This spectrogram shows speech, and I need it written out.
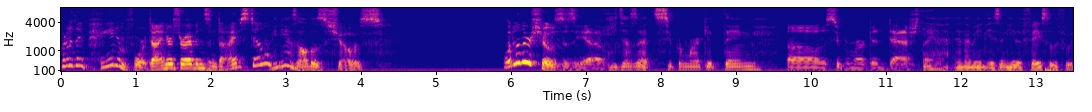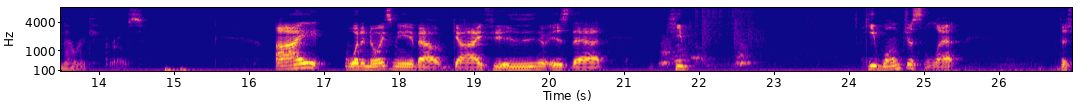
What are they paying him for? Diners, drive-ins, and dives still? I mean, he has all those shows. What other shows does he have? He does that supermarket thing. Oh, the supermarket dash thing. Yeah, and I mean, isn't he the face of the Food Network? Gross. I what annoys me about Guy is that he he won't just let the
